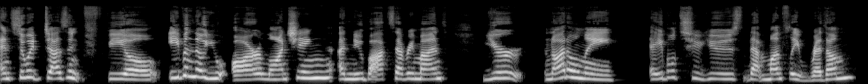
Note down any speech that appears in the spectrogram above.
And so it doesn't feel, even though you are launching a new box every month, you're not only able to use that monthly rhythm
